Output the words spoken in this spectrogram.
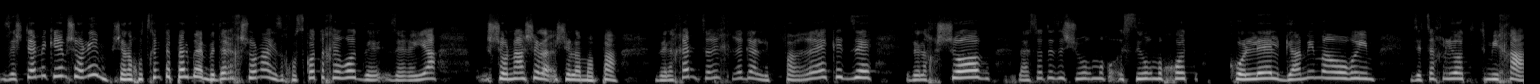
זה שתי מקרים שונים שאנחנו צריכים לטפל בהם בדרך שונה, זה חוזקות אחרות, זה, זה ראייה שונה של, של המפה. ולכן צריך רגע לפרק את זה ולחשוב, לעשות איזה שיעור, סיור מוחות כולל גם עם ההורים. זה צריך להיות תמיכה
